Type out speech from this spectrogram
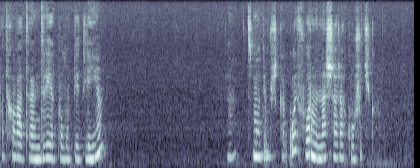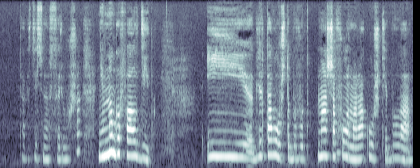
Подхватываем две полупетли. Смотрим, какой формы наша ракушечка. Так, здесь у нас рюша. Немного фалдит. И для того, чтобы вот наша форма ракушки была,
